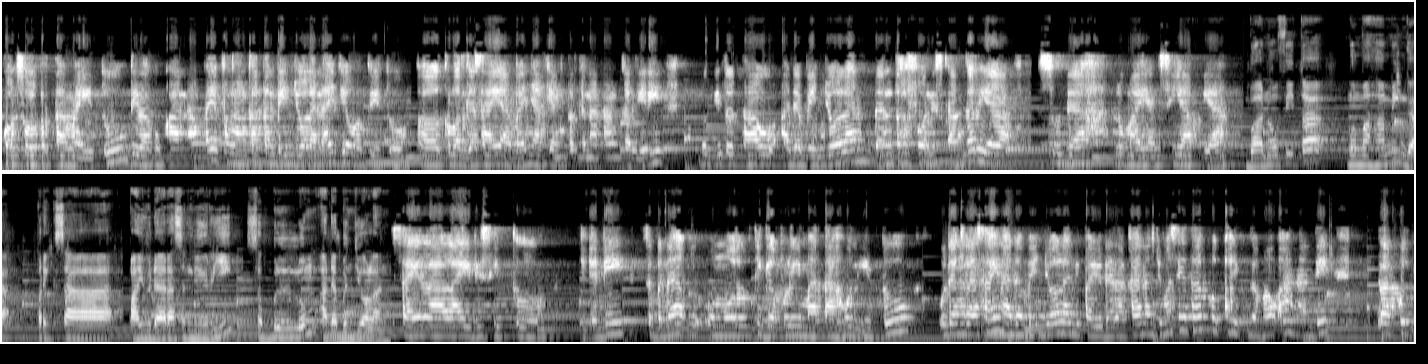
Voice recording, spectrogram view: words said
konsul pertama itu dilakukan apa ya pengangkatan benjolan aja waktu itu. E, keluarga saya banyak yang terkena kanker. Jadi begitu tahu ada benjolan dan terfonis kanker ya sudah lumayan siap ya. Mbak Novita memahami nggak periksa payudara sendiri sebelum ada benjolan? Saya lalai di situ. Jadi sebenarnya umur 35 tahun itu udah ngerasain ada benjolan di payudara kanan. Cuma saya takut, ah nggak mau ah nanti takut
